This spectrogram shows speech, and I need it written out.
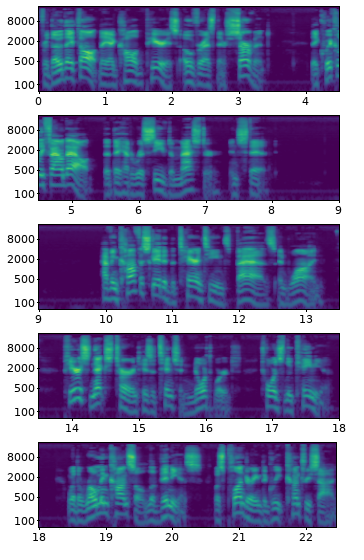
For though they thought they had called Pyrrhus over as their servant, they quickly found out that they had received a master instead. Having confiscated the Tarentines' baths and wine, Pyrrhus next turned his attention northward towards Lucania, where the Roman consul Lavinius was plundering the Greek countryside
